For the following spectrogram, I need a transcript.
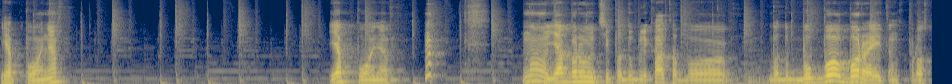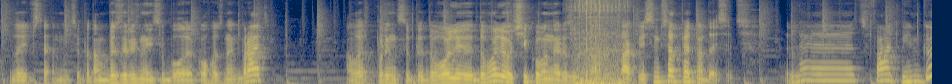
Я поняв. Я поняв. Ну, я беру, типу, дубліката, бо, бо, бо, бо, бо рейтинг просто, да і все. Ну, типу, там без різниці було якого з них брати. Але, в принципі, доволі, доволі очікуваний результат. Так, 85 на 10. Let's fucking go!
